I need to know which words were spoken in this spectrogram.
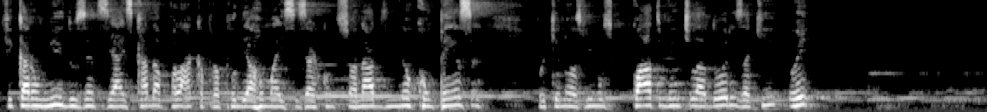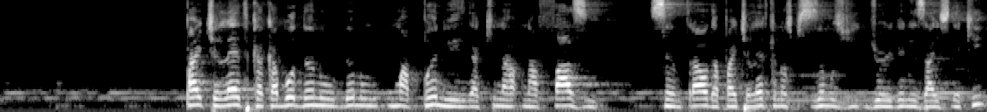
ficaram R$ 1.200 cada placa para poder arrumar esses ar-condicionados, não compensa, porque nós vimos quatro ventiladores aqui. Oi? Parte elétrica acabou dando, dando uma pane aqui na, na fase central da parte elétrica, nós precisamos de, de organizar isso daqui,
